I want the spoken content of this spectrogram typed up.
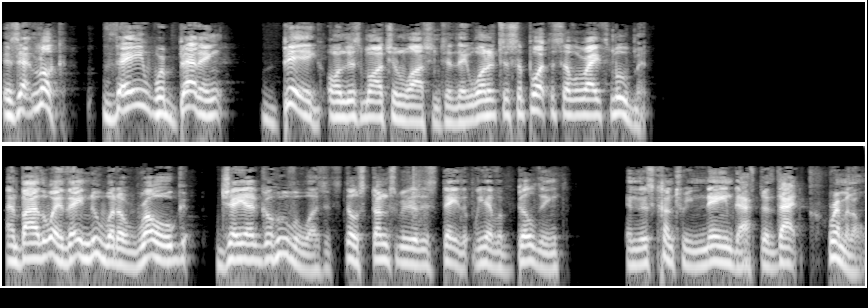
is that, look, they were betting big on this march in Washington. They wanted to support the civil rights movement. And by the way, they knew what a rogue J. Edgar Hoover was. It still stuns me to this day that we have a building in this country named after that criminal.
